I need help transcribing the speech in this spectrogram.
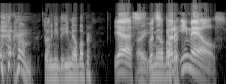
Do so we need the email bumper. Yes. All right, let's email go to emails.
